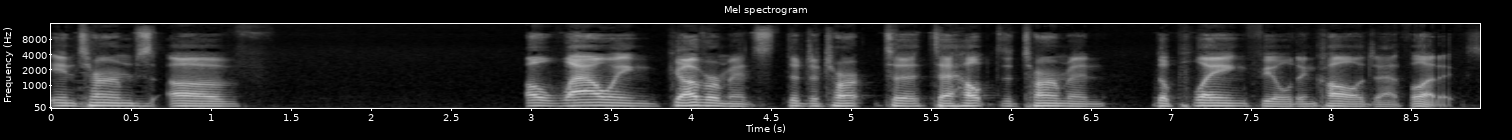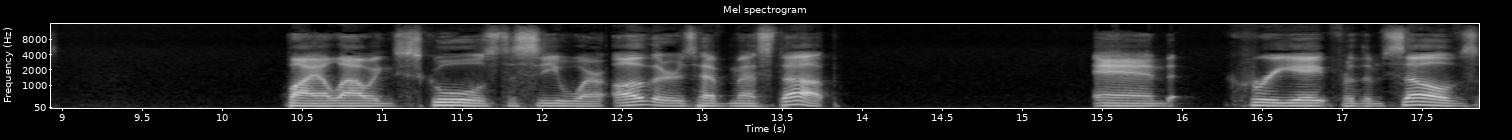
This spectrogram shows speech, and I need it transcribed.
in terms of allowing governments to deter to, to help determine the playing field in college athletics by allowing schools to see where others have messed up and create for themselves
